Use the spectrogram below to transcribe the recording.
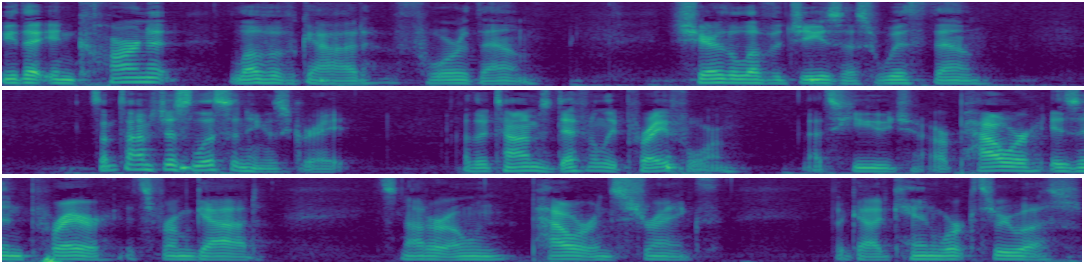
Be that incarnate love of God for them. Share the love of Jesus with them. Sometimes just listening is great. Other times, definitely pray for them. That's huge. Our power is in prayer, it's from God. It's not our own power and strength, but God can work through us.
